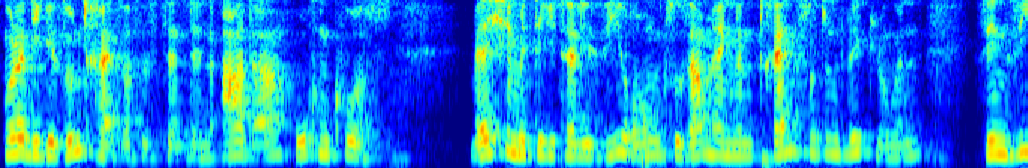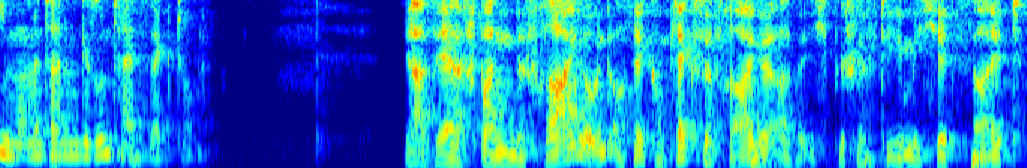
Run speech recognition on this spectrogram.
oder die Gesundheitsassistentin ADA hoch im Kurs. Welche mit Digitalisierung zusammenhängenden Trends und Entwicklungen sehen Sie momentan im Gesundheitssektor? Ja, sehr spannende Frage und auch sehr komplexe Frage. Also ich beschäftige mich jetzt seit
